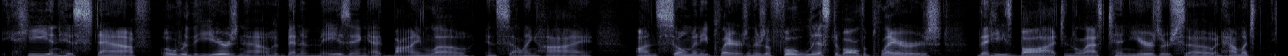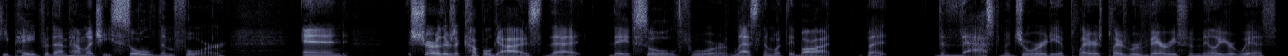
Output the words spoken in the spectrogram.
he and his staff over the years now have been amazing at buying low and selling high on so many players. And there's a full list of all the players that he's bought in the last 10 years or so and how much he paid for them, how much he sold them for. And sure, there's a couple guys that they've sold for less than what they bought, but the vast majority of players, players we're very familiar with,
